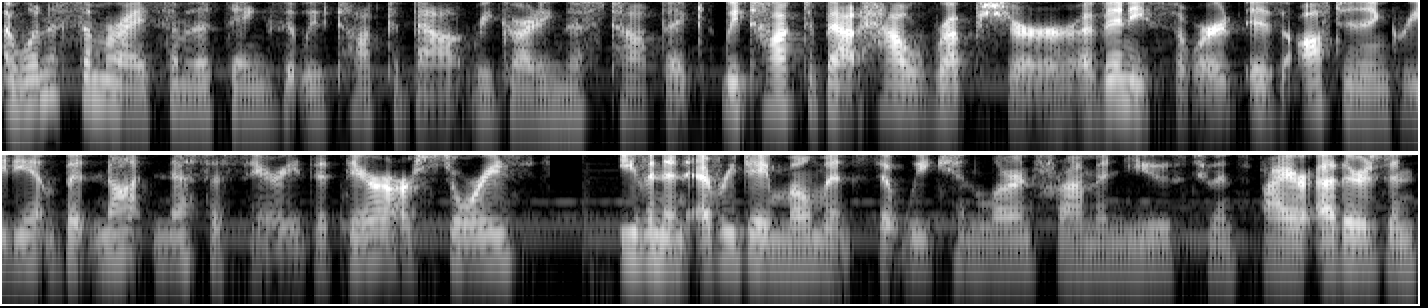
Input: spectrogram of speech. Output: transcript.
I want to summarize some of the things that we've talked about regarding this topic. We talked about how rupture of any sort is often an ingredient, but not necessary, that there are stories, even in everyday moments, that we can learn from and use to inspire others. And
